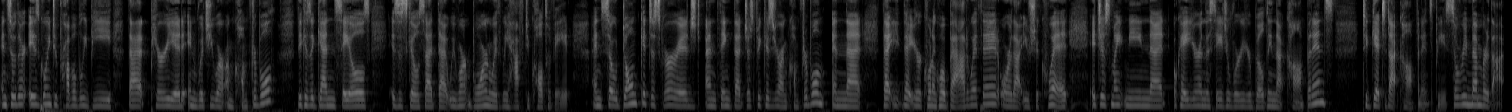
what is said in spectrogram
And so there is going to probably be that period in which you are uncomfortable because again sales is a skill set that we weren't born with we have to cultivate. And so don't get discouraged and think that just because you're uncomfortable and that that that you're quote unquote bad with it or that you should quit it just might mean that okay you're in the stage of where you're building that competence to get to that confidence piece. So remember that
